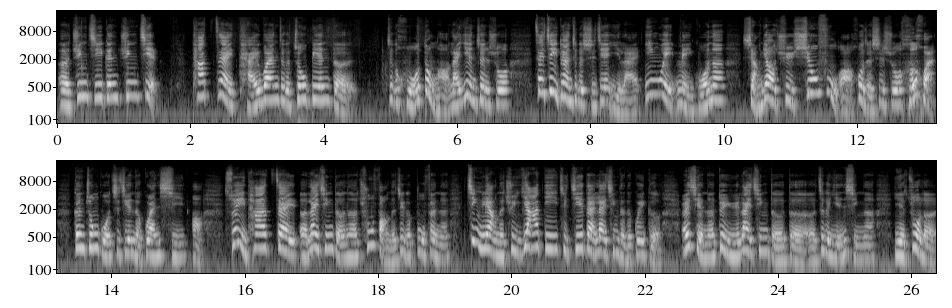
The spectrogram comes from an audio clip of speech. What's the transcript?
呃军机跟军舰，它在台湾这个周边的这个活动啊，来验证说。在这一段这个时间以来，因为美国呢想要去修复啊，或者是说和缓跟中国之间的关系啊，所以他在呃赖清德呢出访的这个部分呢，尽量的去压低去接待赖清德的规格，而且呢，对于赖清德的呃这个言行呢，也做了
